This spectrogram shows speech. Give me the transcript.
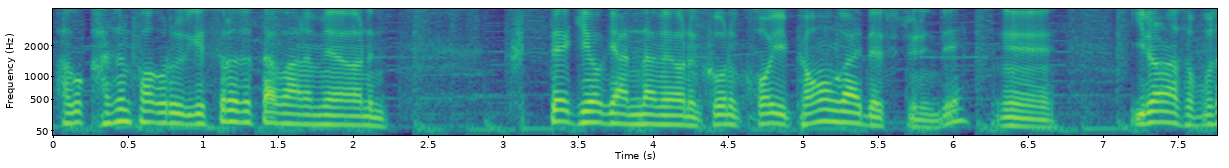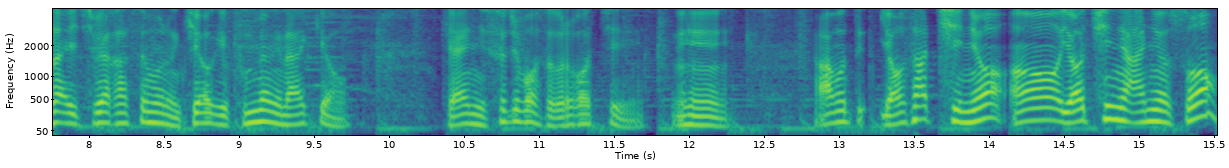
하고 가슴팍으로 이렇게 쓰러졌다고 하면은 그때 기억이 안 나면은 그거는 거의 병원 가야 될 수준인데? 예. 일어나서 무사히 집에 갔으면은 기억이 분명히 날겨 괜히 수줍어서 그러겠지. 예. 아무튼 여사친요? 어 여친이 아니었어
